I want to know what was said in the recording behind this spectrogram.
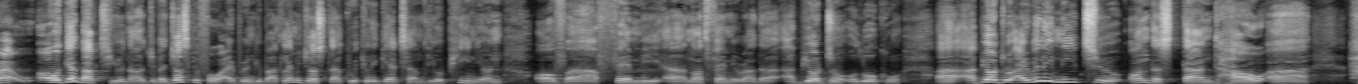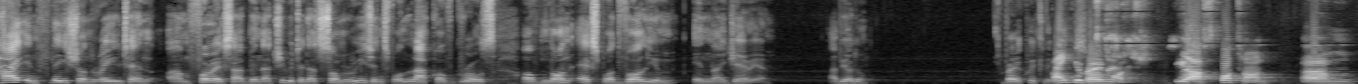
right, I'll get back to you now, but just before I bring you back, let me just uh, quickly get um, the opinion of uh, Femi, uh, not Femi, rather, Abiodun Oluokun. Uh, Abiodun, I really need to understand how uh, high inflation rate and um, forex have been attributed as some reasons for lack of growth of non-export volume in Nigeria. Abiodun, very quickly. Thank please. you very much. You are spot on. Um,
